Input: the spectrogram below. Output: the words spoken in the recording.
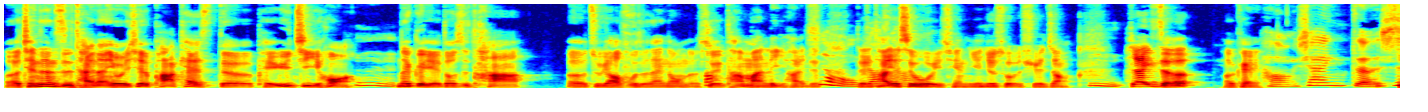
呃，前阵子台南有一些 podcast 的培育计划，嗯，那个也都是他。呃，主要负责在弄的，所以他蛮厉害的。哦是哦，对，他也是我以前研究所的学长。嗯，下一则，OK。好，下一则是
